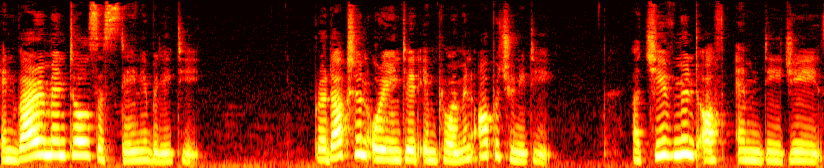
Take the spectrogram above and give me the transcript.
environmental sustainability, production oriented employment opportunity, achievement of MDGs.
